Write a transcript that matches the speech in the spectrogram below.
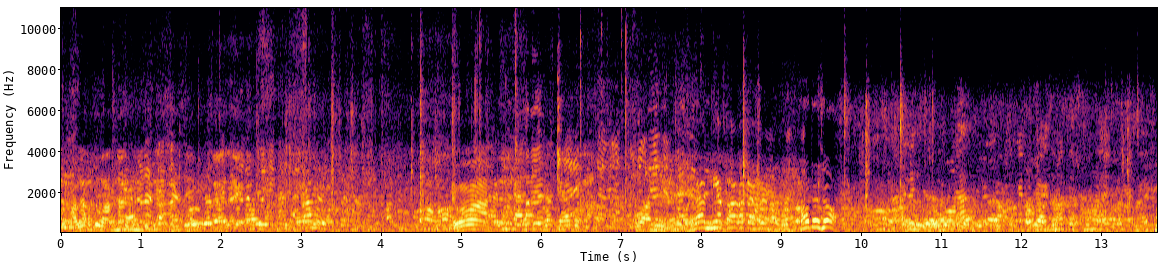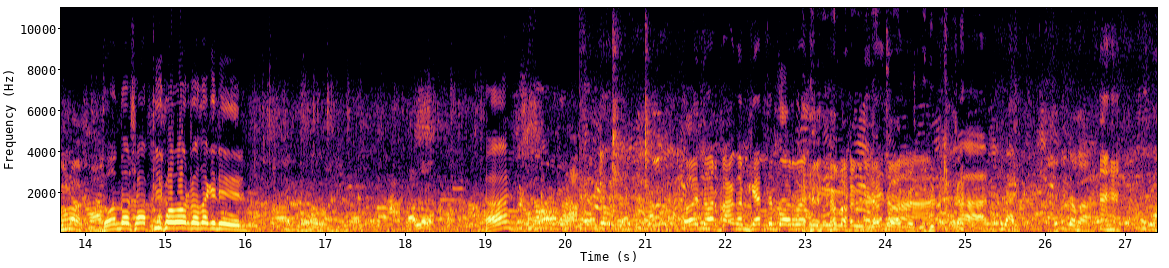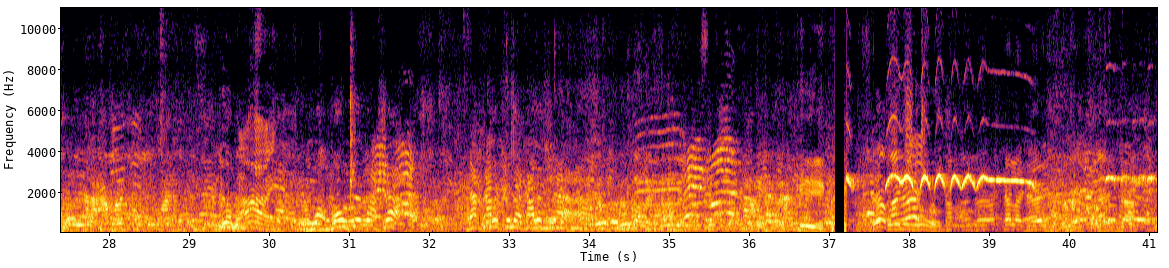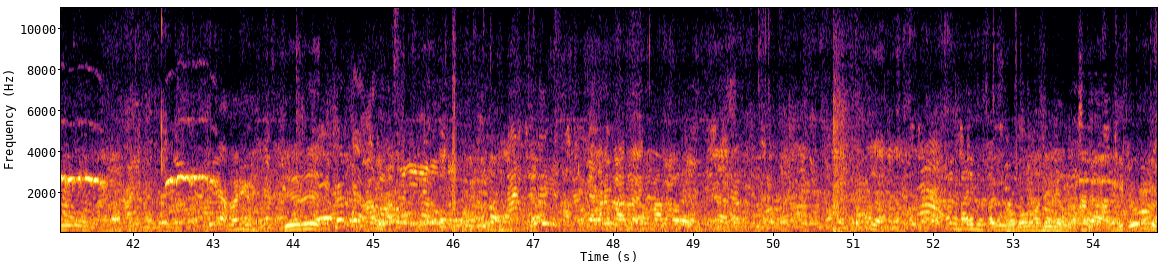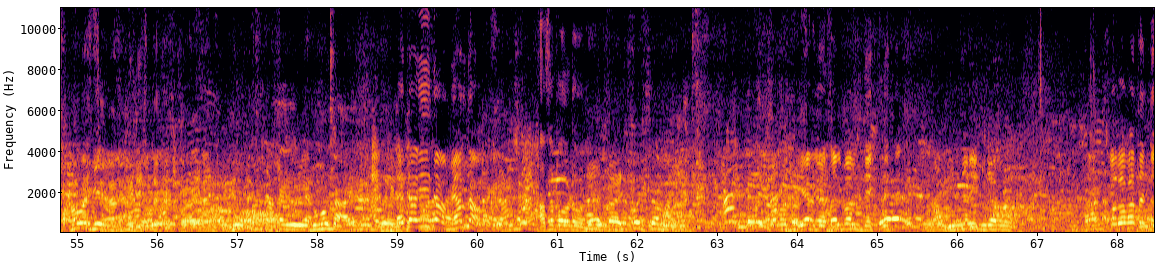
দন্দর সব কি খবর বেচা কিনির? হ্যাঁ? ওই তোমার বাগান খেতে পারবে। বাগান খেতে পারবে কার খেলা কে রে গেল আশা পাওয়াটা মানে দেখতে কথা তো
